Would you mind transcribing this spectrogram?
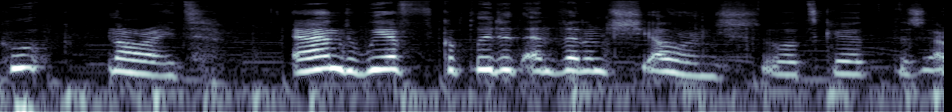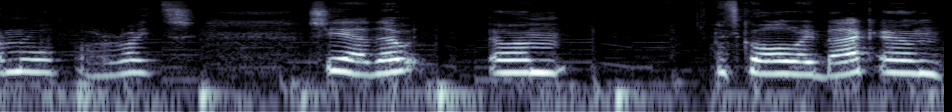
Who? Alright. And we have completed AntVenom Challenge. So let's get this Emerald. Alright. So yeah, that um let's go all the way back. And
